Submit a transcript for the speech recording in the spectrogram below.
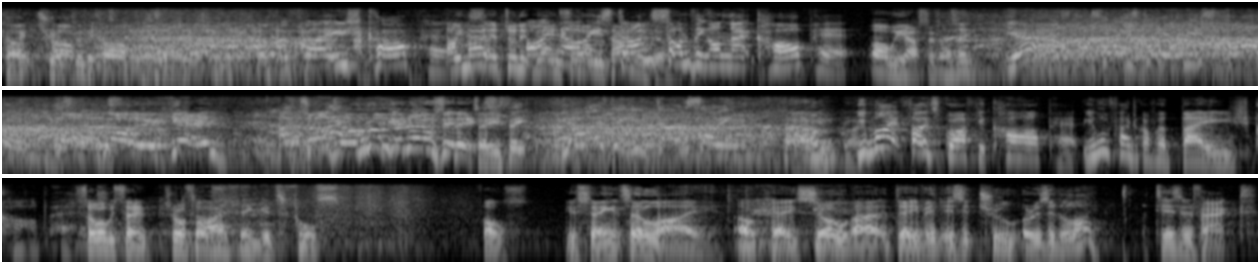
car- Picture of the carpet. carpet. A beige carpet. He might have done it I once know, a long he's time done ago. something on that carpet. Oh, he hasn't, has he? Yeah, that's why he's got it on his phone. Oh, not again! I told you, I'll rub your nose in it! So you think, Yeah, I think you've done something. Um, You might photograph your carpet, you wouldn't photograph a beige carpet. So what are we saying? True or So false? I think it's false. False. You're saying it's a lie. OK, so, uh, David, is it true or is it a lie? it is, in fact,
